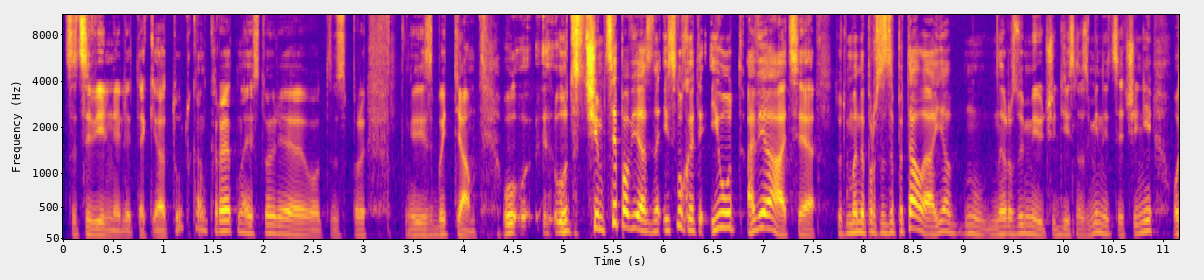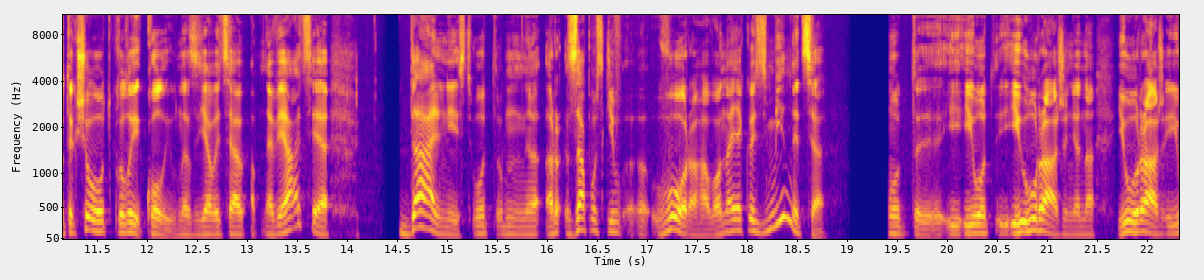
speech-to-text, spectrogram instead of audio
Це цивільні літаки. А тут конкретна історія от, з, при- збиттям. От з чим це пов'язано? І слухайте, і от авіація. Тут мене просто запитали, а я ну, не розумію, чи дійсно зміниться чи ні. От якщо от коли, коли у нас з'явиться авіація, дальність от, запусків е, ворога, вона якось зміниться? От е, і, і от і ураження на і ураж, і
